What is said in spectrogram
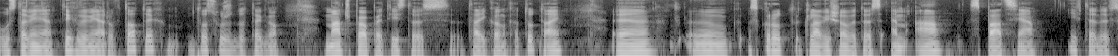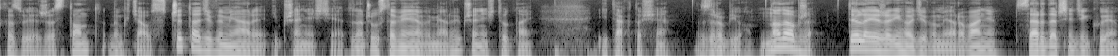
ustawienia tych wymiarów do tych, to służy do tego Match Properties, to jest ta ikonka tutaj. E, skrót klawiszowy to jest MA, spacja i wtedy wskazuje, że stąd bym chciał sczytać wymiary i przenieść je, to znaczy ustawienia wymiaru i przenieść tutaj i tak to się zrobiło. No dobrze, tyle jeżeli chodzi o wymiarowanie. Serdecznie dziękuję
